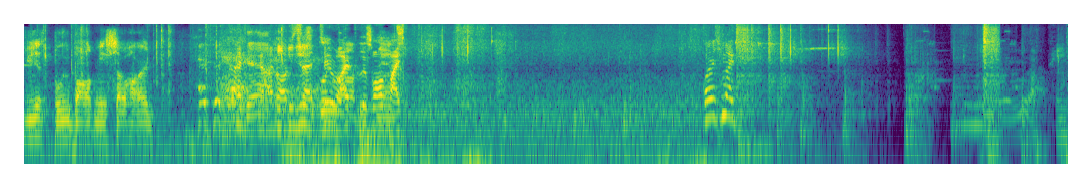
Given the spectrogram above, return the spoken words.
You just blue balled me so hard. Yeah, I'm you just upset too. I blue-balled blue this my. man. Where's my? Paint.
